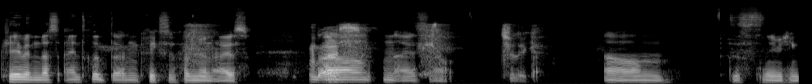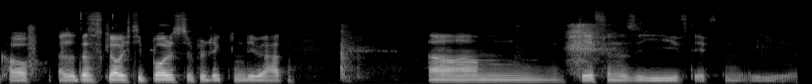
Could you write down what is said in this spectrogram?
Okay, wenn das eintritt, dann kriegst du von mir ein Eis. Und Eis, Ähm, ein Eis, ja. chillig. Ähm, das nehme ich in Kauf. Also das ist, glaube ich, die boldeste Prediction, die wir hatten. Ähm, defensiv, defensiv.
